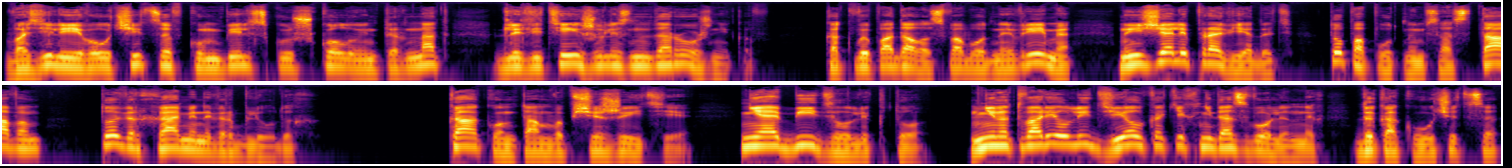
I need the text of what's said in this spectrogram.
Возили его учиться в Кумбельскую школу-интернат для детей-железнодорожников. Как выпадало свободное время, наезжали проведать, то попутным составом, то верхами на верблюдах. Как он там в общежитии? Не обидел ли кто? Не натворил ли дел каких недозволенных? Да как учится?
